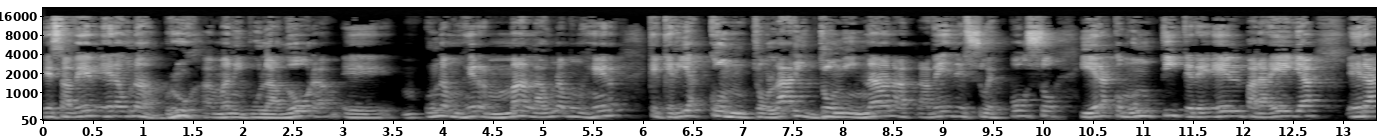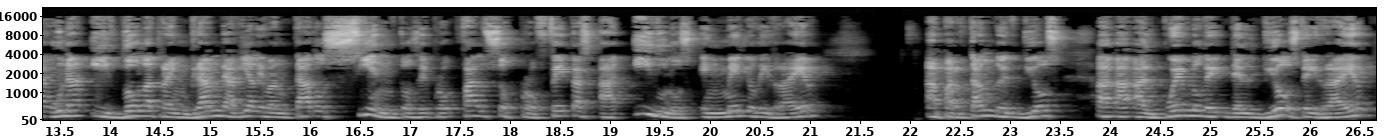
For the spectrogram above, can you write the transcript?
Jezabel era una bruja manipuladora, eh, una mujer mala, una mujer que quería controlar y dominar a través de su esposo y era como un títere él para ella, era una idólatra en grande, había levantado cientos de falsos profetas a ídolos en medio de Israel apartando el Dios al pueblo del Dios de Israel.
